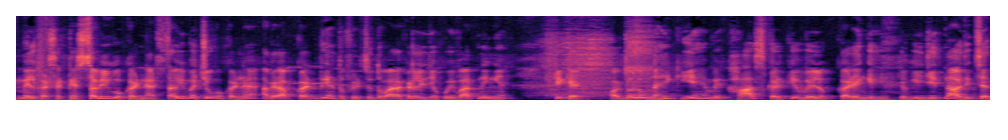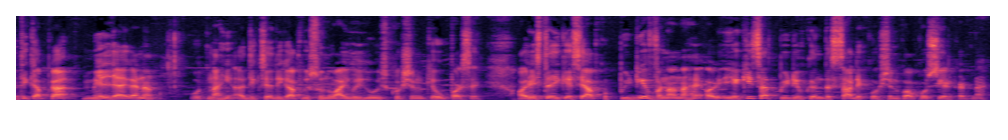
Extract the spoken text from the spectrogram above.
मेल कर सकते हैं। सभी को करना है, सभी बच्चों को करना है। अगर आप कर दिए हैं तो फिर से दोबारा कर लीजिए, कोई बात नहीं है, ठीक है? और जो लोग नहीं किए हैं, वे खास करके वे लोग करेंगे ही, क्योंकि जितना अधिक से अधिक आपका मेल जाएगा ना, उतना ही अधिक से अधिक आपकी सुनवाई होगी उस क्वेश्चन के ऊपर से। और इस तरीके से आपको पीडीएफ बनाना है और एक ही साथ पीडीएफ के अंदर सारे क्वेश्चन को आपको शेयर करना है,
